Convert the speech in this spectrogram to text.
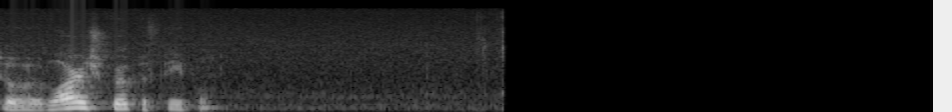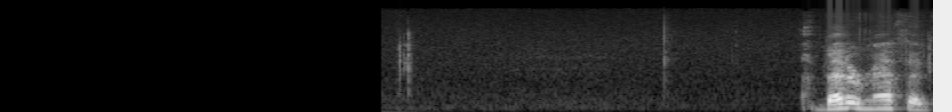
to a large group of people. A better method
